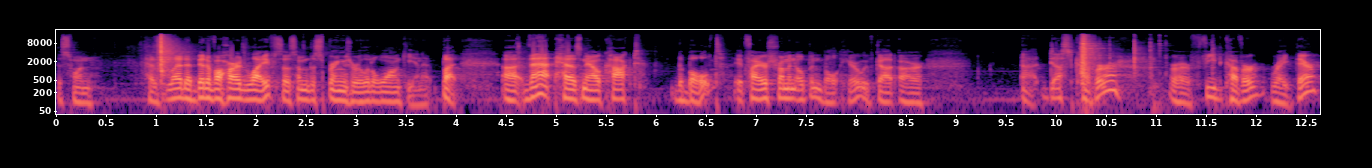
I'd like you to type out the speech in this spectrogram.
this one has led a bit of a hard life, so some of the springs are a little wonky in it. But uh, that has now cocked the bolt. It fires from an open bolt here. We've got our uh, dust cover, or our feed cover right there.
